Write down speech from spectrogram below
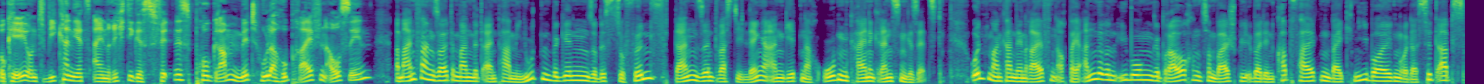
Okay, und wie kann jetzt ein richtiges Fitnessprogramm mit Hula-Hoop-Reifen aussehen? Am Anfang sollte man mit ein paar Minuten beginnen, so bis zu fünf. Dann sind, was die Länge angeht, nach oben keine Grenzen gesetzt. Und man kann den Reifen auch bei anderen Übungen gebrauchen, zum Beispiel über den Kopf halten bei Kniebeugen oder Sit-Ups.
